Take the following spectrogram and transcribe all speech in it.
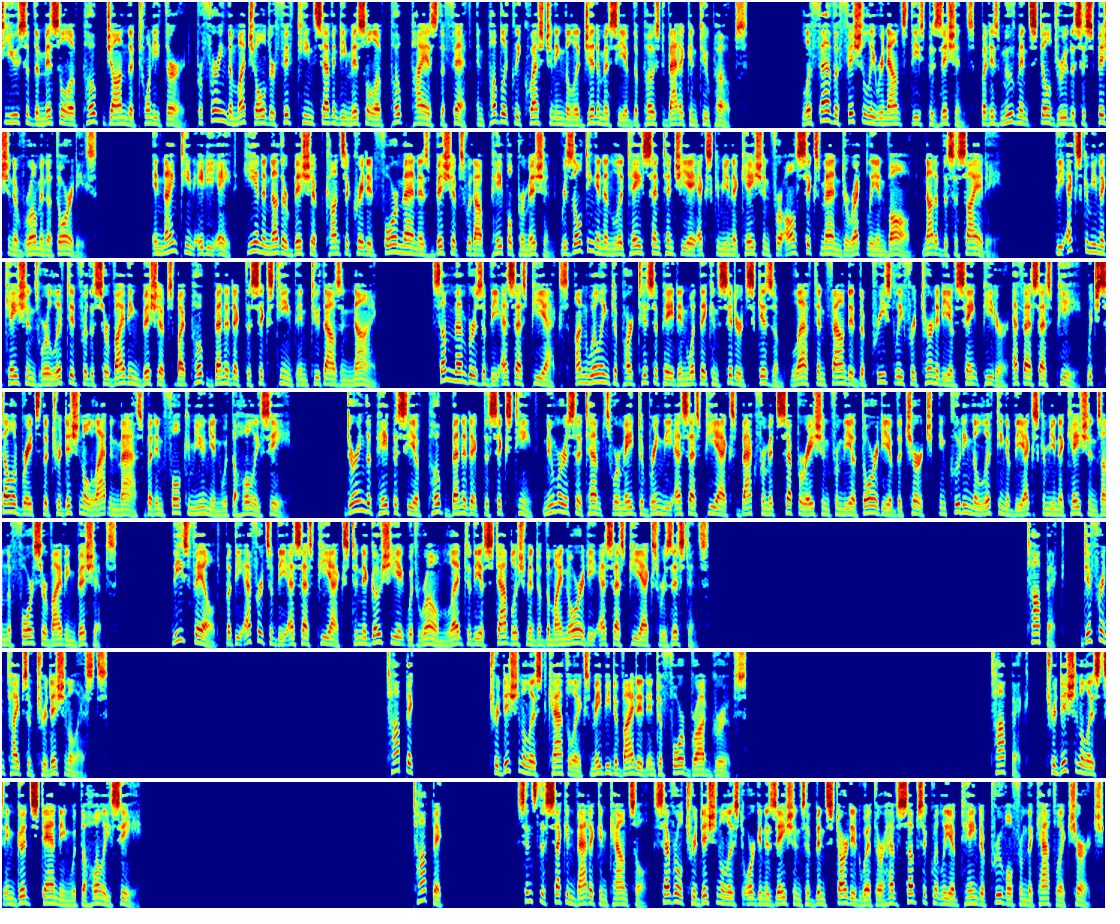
use of the Missal of Pope John XXIII, preferring the much older 1570 Missal of Pope Pius V, and publicly questioning the legitimacy of the post-Vatican II popes. Lefebvre officially renounced these positions, but his movement still drew the suspicion of Roman authorities. In 1988, he and another bishop consecrated four men as bishops without papal permission, resulting in an latae sententiae excommunication for all six men directly involved, not of the society. The excommunications were lifted for the surviving bishops by Pope Benedict XVI in 2009. Some members of the SSPX, unwilling to participate in what they considered schism, left and founded the Priestly Fraternity of St. Peter FSSP, which celebrates the traditional Latin Mass but in full communion with the Holy See. During the papacy of Pope Benedict XVI, numerous attempts were made to bring the SSPX back from its separation from the authority of the Church, including the lifting of the excommunications on the four surviving bishops. These failed, but the efforts of the SSPX to negotiate with Rome led to the establishment of the minority SSPX resistance. Different types of traditionalists. Traditionalist Catholics may be divided into four broad groups. Traditionalists in good standing with the Holy See Since the Second Vatican Council, several traditionalist organizations have been started with or have subsequently obtained approval from the Catholic Church.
